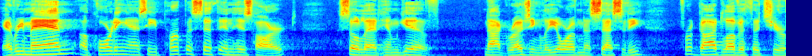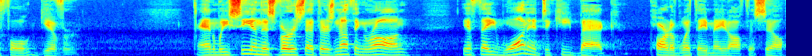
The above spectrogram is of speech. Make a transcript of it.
Every man according as he purposeth in his heart, so let him give, not grudgingly or of necessity, for God loveth a cheerful giver. And we see in this verse that there's nothing wrong if they wanted to keep back part of what they made off the sale.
